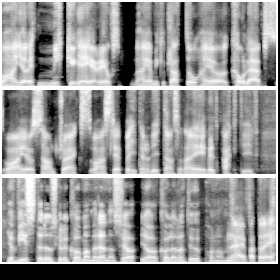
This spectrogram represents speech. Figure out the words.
Och han gör rätt mycket grejer. Det är också, han gör mycket plattor, han gör collabs och han gör soundtracks och han släpper hitan och ditan så att han är väldigt aktiv. Jag visste du skulle komma med denna så jag, jag kollade inte upp honom. Nej, jag fattar det.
